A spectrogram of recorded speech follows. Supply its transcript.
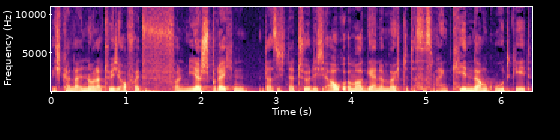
Ich kann da nur natürlich auch von mir sprechen, dass ich natürlich auch immer gerne möchte, dass es meinen Kindern gut geht.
